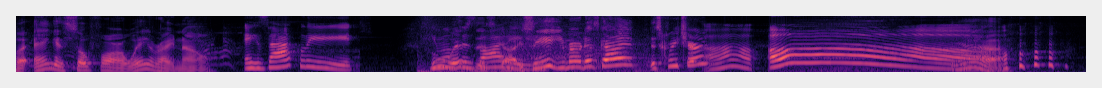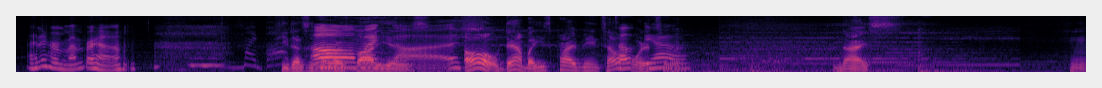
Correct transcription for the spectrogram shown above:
But Aang is so far away right now. Exactly. He Who is his this guy? body. See, you remember this guy? This creature? Oh. Oh. Yeah. I didn't remember him. He doesn't know where Oh his my body is. gosh. Oh, damn, but he's probably being teleported yeah. to it. Nice. Hmm.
